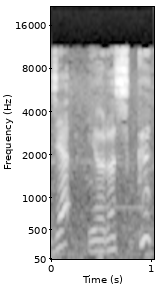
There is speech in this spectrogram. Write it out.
じゃよろしく。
